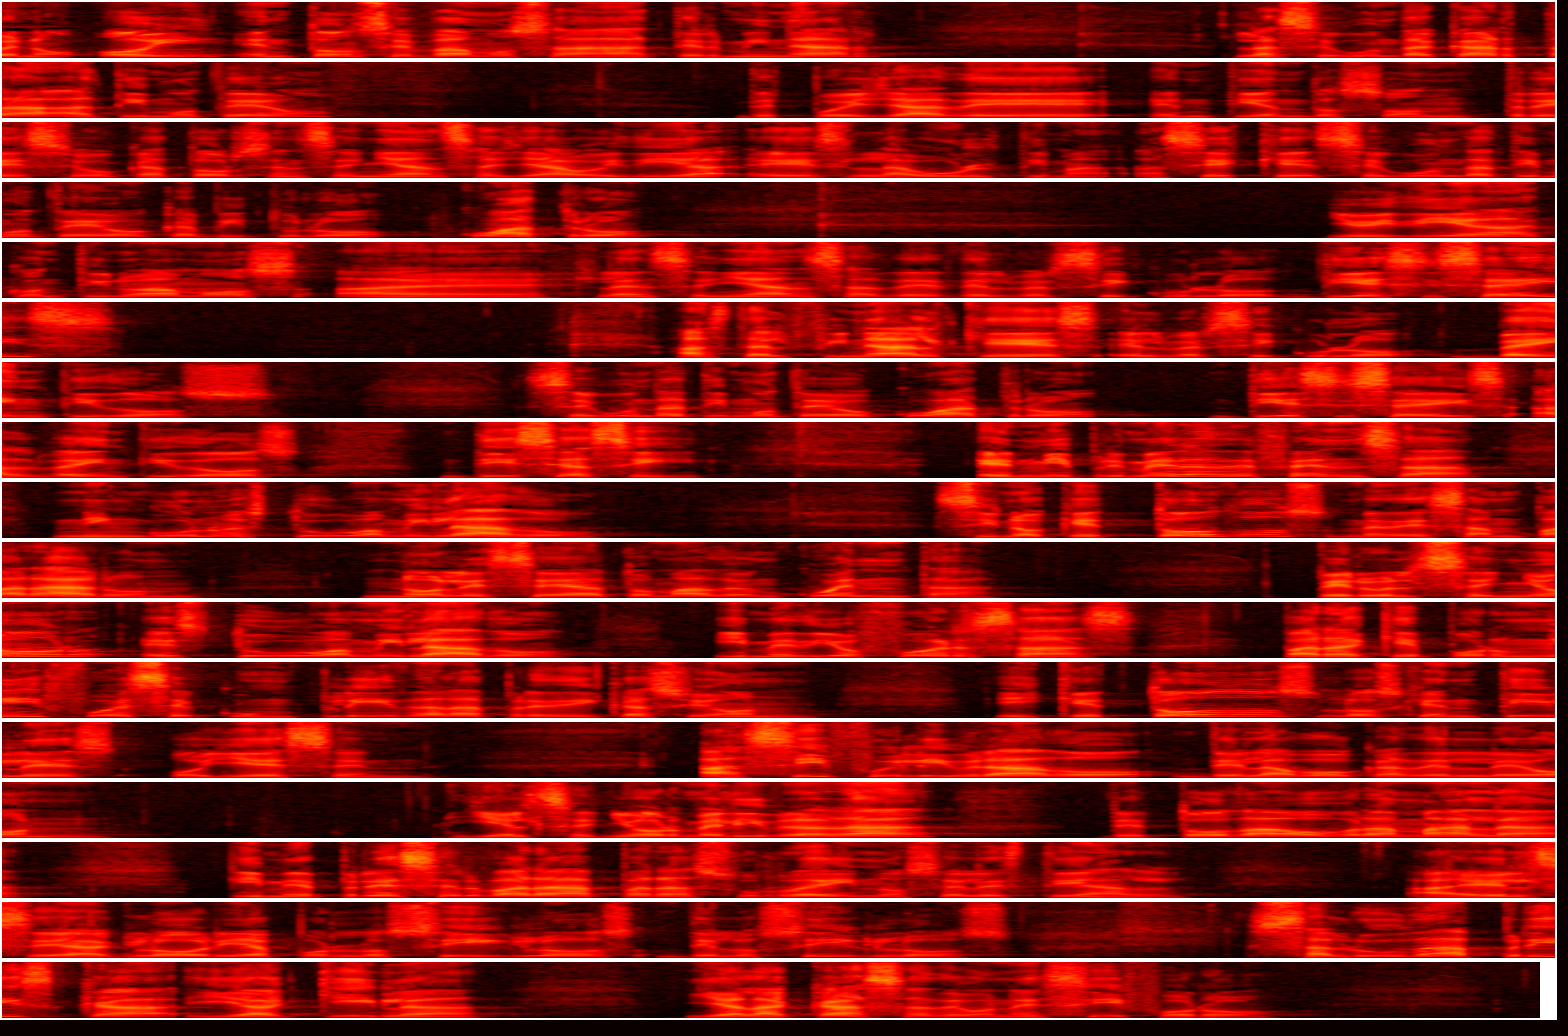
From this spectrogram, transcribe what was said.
Bueno, hoy entonces vamos a terminar la segunda carta a Timoteo. Después ya de, entiendo, son 13 o 14 enseñanzas, ya hoy día es la última. Así es que segunda Timoteo capítulo 4. Y hoy día continuamos eh, la enseñanza desde el versículo 16 hasta el final que es el versículo 22. Segunda Timoteo 4, 16 al 22 dice así, En mi primera defensa ninguno estuvo a mi lado, sino que todos me desampararon, no les he tomado en cuenta, pero el Señor estuvo a mi lado y me dio fuerzas para que por mí fuese cumplida la predicación y que todos los gentiles oyesen. Así fui librado de la boca del león. Y el Señor me librará de toda obra mala y me preservará para su reino celestial. A Él sea gloria por los siglos de los siglos. Saluda a Prisca y a Aquila y a la casa de Onesíforo.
